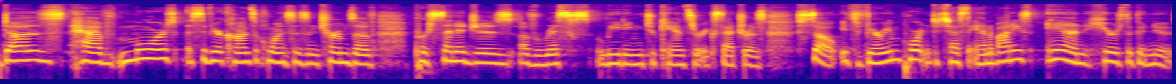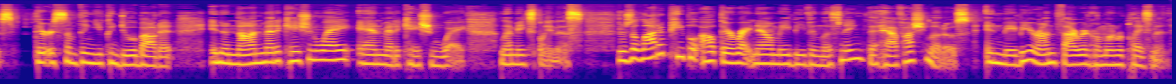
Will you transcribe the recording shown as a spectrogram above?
does have more severe consequences in terms of percentages of risks leading to cancer, etc. So it's very important to test the antibodies. And here's the good news there is something you can do about it in a non medication way and medication way. Let me explain this. There's a lot of people out there right now, maybe even listening, that have Hashimoto's, and maybe you're on thyroid hormone replacement,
